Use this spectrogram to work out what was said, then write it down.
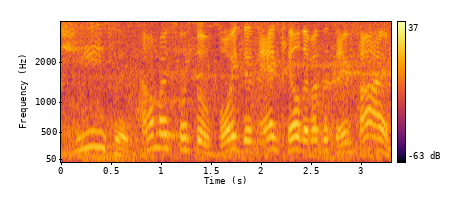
Jesus, how am I supposed to avoid this and kill them at the same time?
